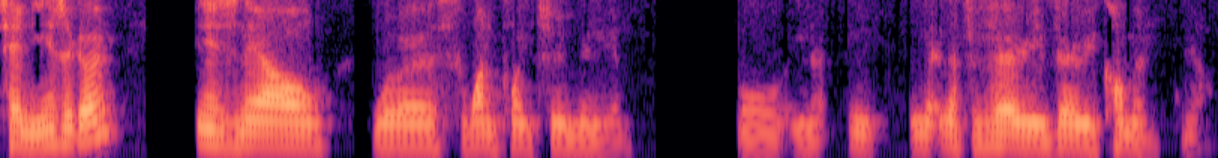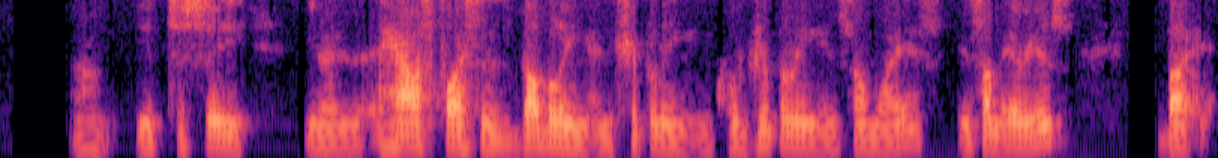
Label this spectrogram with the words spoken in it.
10 years ago is now worth 1.2 million or, you know, in, in, that's very, very common now. Um, to see, you know, house prices doubling and tripling and quadrupling in some ways, in some areas, but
